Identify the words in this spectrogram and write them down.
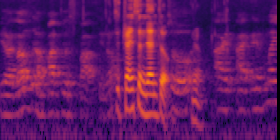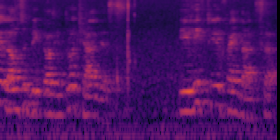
Yeah, Tzu a pathless path, you know. It's transcendental. So yeah. I, I admire Lao Tzu because he throws challenges. He leaves you to find the answer.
